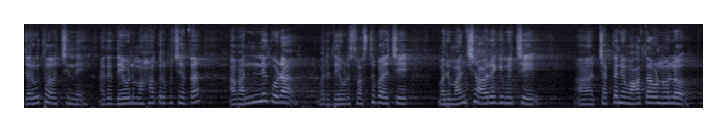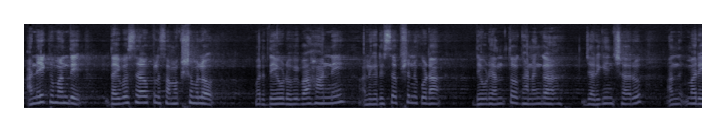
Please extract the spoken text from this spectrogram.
జరుగుతూ వచ్చింది. అయితే దేవుడి మహాకృప చేత అవన్నీ కూడా మరి దేవుడు స్వస్థపరిచి మరి మంచి ఆరోగ్యం ఇచ్చి చక్కని వాతావరణంలో అనేక మంది దైవ సేవకుల సమక్షంలో మరి దేవుడు వివాహాన్ని అలాగే రిసెప్షన్ కూడా దేవుడు ఎంతో ఘనంగా జరిగించారు. అందు మరి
